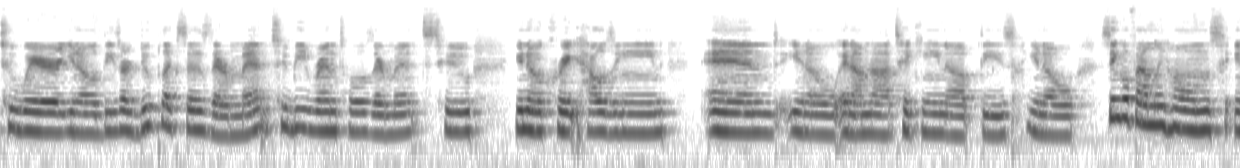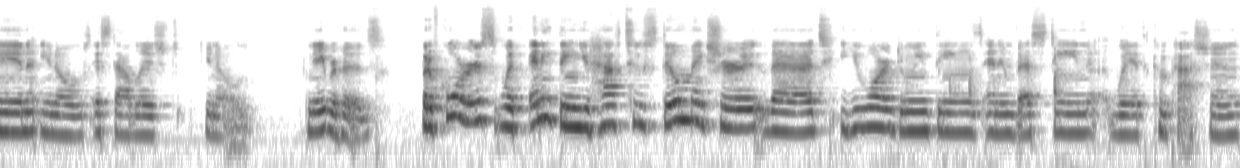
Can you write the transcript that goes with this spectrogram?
to where you know these are duplexes. They're meant to be rentals. They're meant to you know create housing. And you know and i'm not taking up these you know single family homes in you know established you know neighborhoods. But of course with anything you have to still make sure that you are doing things and investing with compassion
